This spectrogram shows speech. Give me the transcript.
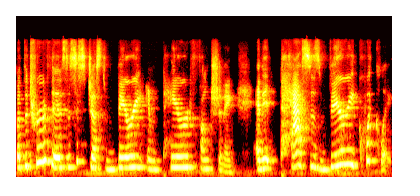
but the truth is this is just very impaired functioning and it passes very quickly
